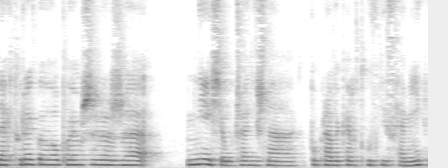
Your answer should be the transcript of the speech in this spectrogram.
na którego powiem szczerze, że mniej się uczę niż na poprawę kartkówki z chemii.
